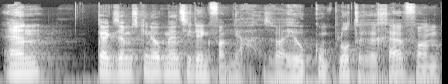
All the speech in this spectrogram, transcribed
En Kijk, er zijn misschien ook mensen die denken van... ja, dat is wel heel complotterig, hè? Van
